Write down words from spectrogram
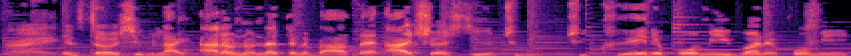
Right. And so she was like, I don't know nothing about that. I trust you to to create it for me, run it for me.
